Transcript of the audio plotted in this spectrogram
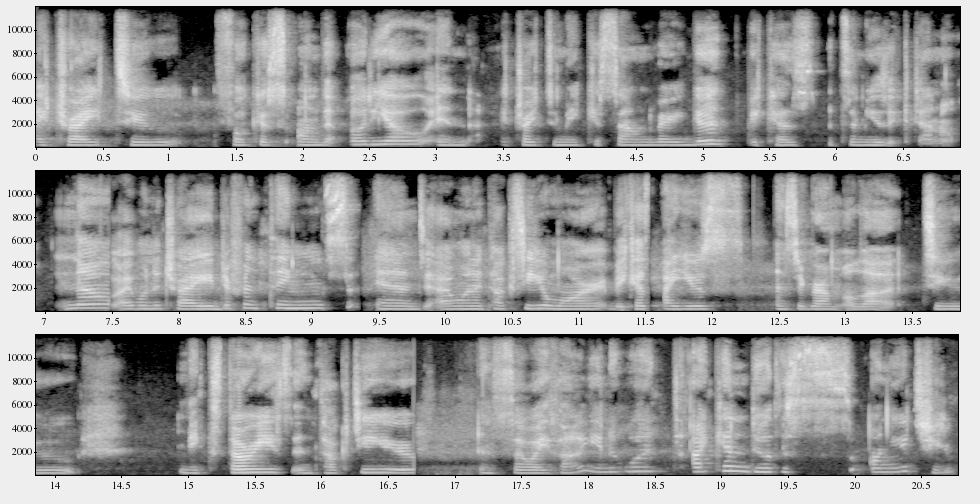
I try to focus on the audio and I try to make it sound very good because it's a music channel. Now I want to try different things and I want to talk to you more because I use Instagram a lot to make stories and talk to you. And so I thought, you know what, I can do this on YouTube.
